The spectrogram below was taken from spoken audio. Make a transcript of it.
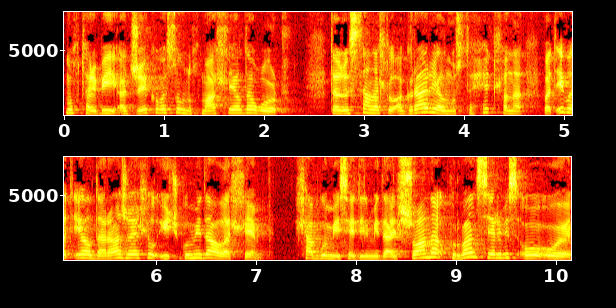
Мухтарби Аджековасул нухматлиялда гъурл. Дагестаналлу аграриал мустахиклана батӀибат эл даражаяллу ичгу медалалли. Шабгу седил медаль Шуана Курбан сервис ООЛ.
